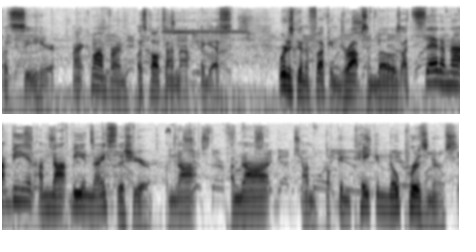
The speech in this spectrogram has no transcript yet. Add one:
Let's see here. All right, come on, friend. Let's call timeout, I guess. We're just gonna fucking drop some bows. I said I'm not being I'm not being nice this year. I'm not. I'm not. I'm fucking taking no prisoners.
